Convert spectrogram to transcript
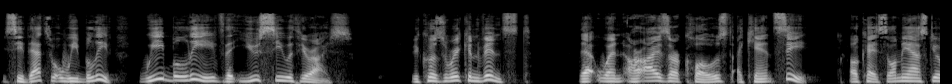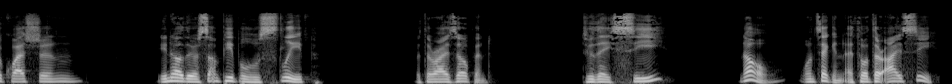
You see, that's what we believe. We believe that you see with your eyes because we're convinced that when our eyes are closed, I can't see. Okay, so let me ask you a question. You know, there are some people who sleep with their eyes open. Do they see? No. One second. I thought their eyes see.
